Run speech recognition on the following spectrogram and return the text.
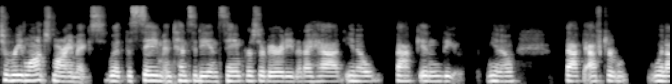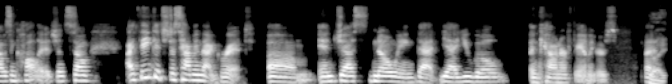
to relaunch Marimix with the same intensity and same perseverity that I had, you know, back in the, you know, back after when I was in college. And so I think it's just having that grit um, and just knowing that, yeah, you will encounter failures. But right.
